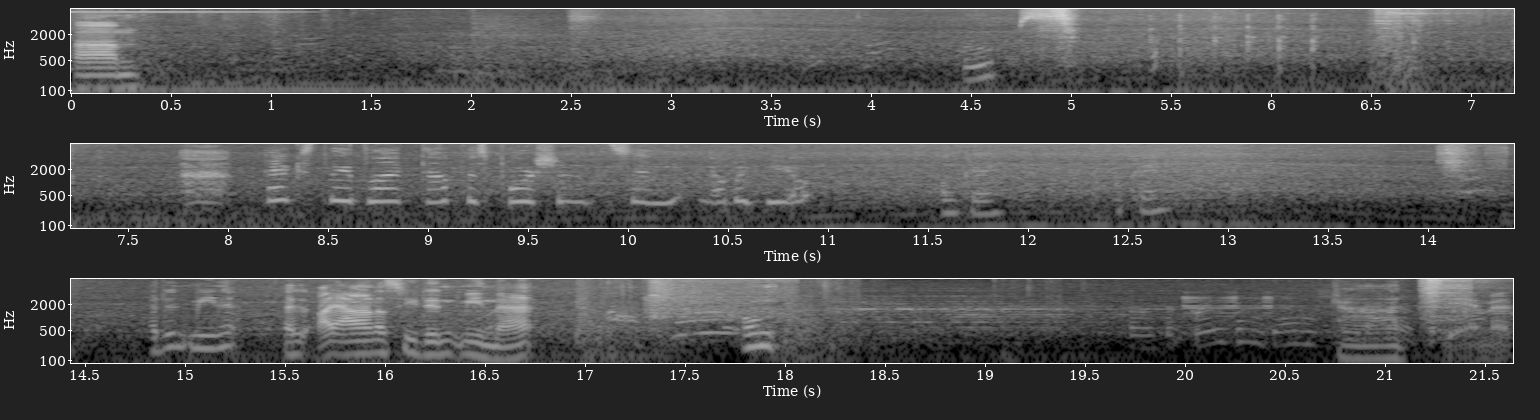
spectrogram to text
Um... Oops. I accidentally blacked out this portion of the city. No big deal. Okay. Okay. I didn't mean it. I, I honestly didn't mean that. Oh... God damn it.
